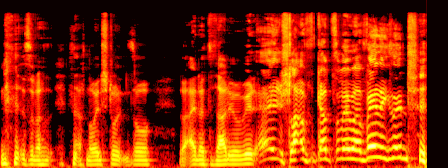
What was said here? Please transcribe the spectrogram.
so nach, nach neun Stunden so, so einer total überwältigt. Ey, schlafen kannst du, wenn wir fertig sind.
